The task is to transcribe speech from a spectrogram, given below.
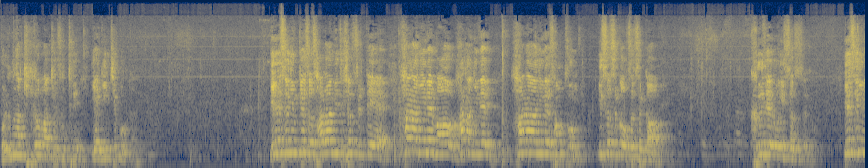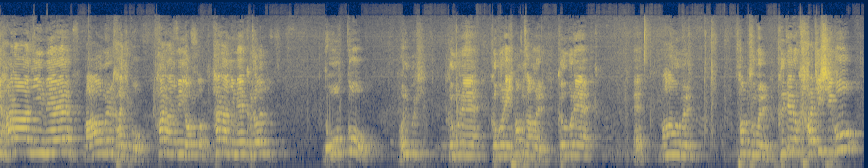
얼마나 기가 막힌 소틀인 얘기인지 몰라요. 예수님께서 사람이 되셨을 때 하나님의 마음, 하나님의 하나님의 성품 있었을까 없었을까? 그대로 있었어요. 예수님이 하나님의 마음을 가지고 하나님의 영광, 하나님의 그런 높고 넓으신 그분의 그분의 형상을 그분의 예? 마음을 성품을 그대로 가지시고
